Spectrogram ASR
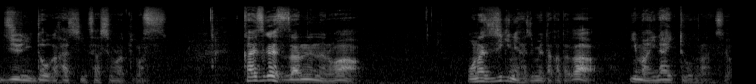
自由に動画発信させてもらってます。返す返す残念なのは同じ時期に始めた方が今いないってことなんですよ、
